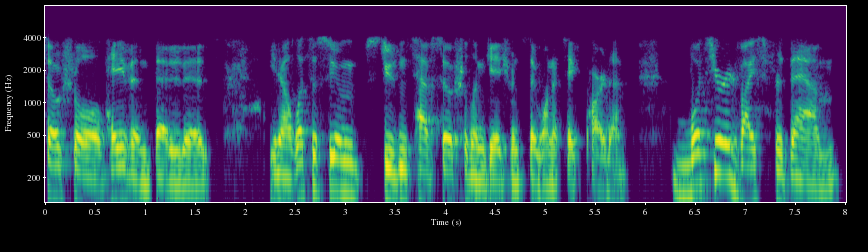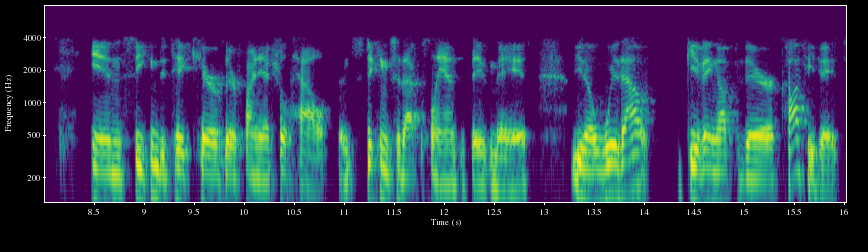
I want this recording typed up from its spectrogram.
social haven that it is, you know, let's assume students have social engagements they want to take part in. What's your advice for them in seeking to take care of their financial health and sticking to that plan that they've made, you know, without giving up their coffee dates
